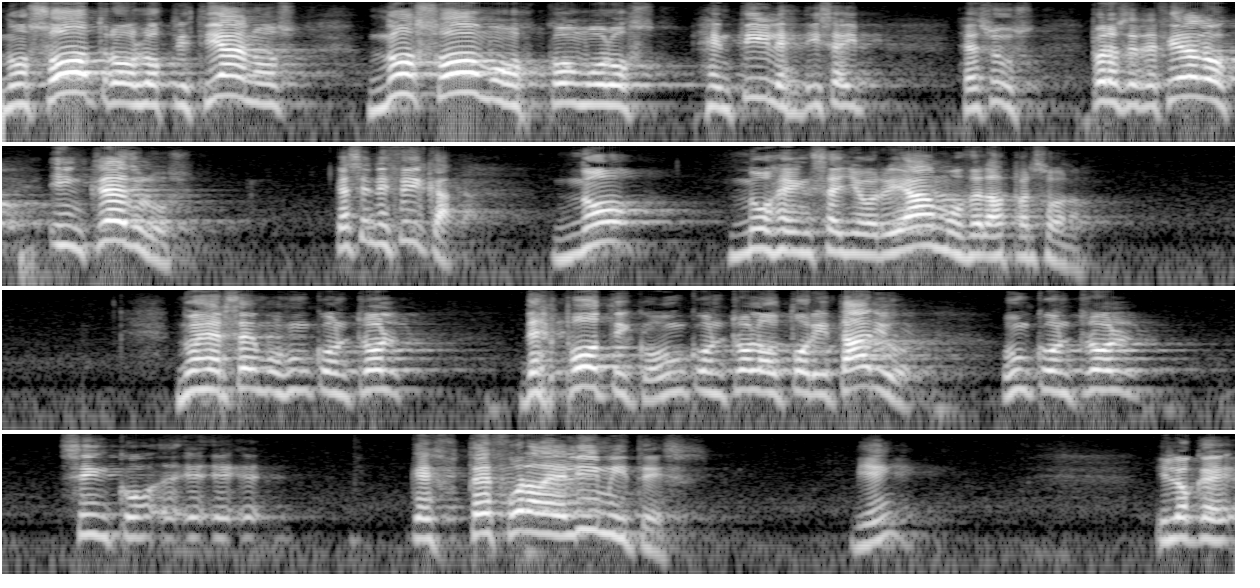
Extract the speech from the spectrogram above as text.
Nosotros los cristianos no somos como los gentiles, dice Jesús, pero se refiere a los incrédulos. ¿Qué significa? No nos enseñoreamos de las personas. No ejercemos un control despótico, un control autoritario, un control sin, eh, eh, eh, que esté fuera de límites. ¿Bien? Y lo que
